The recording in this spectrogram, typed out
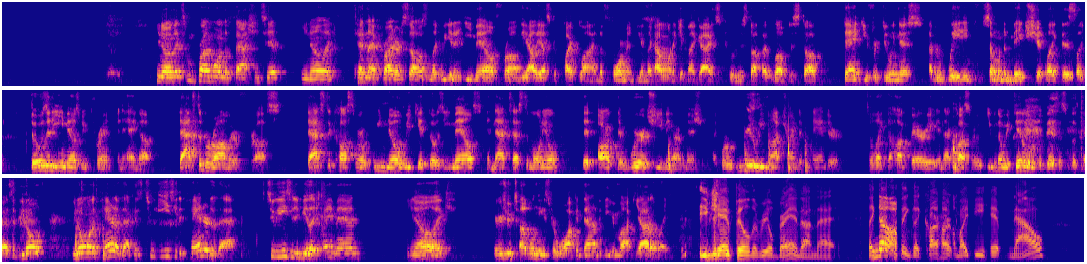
You know, that's probably more on the fashion tip. You know, like Ted and I pride ourselves in like we get an email from the Alyeska pipeline, the foreman being like, I want to get my guys crew this stuff. I love this stuff. Thank you for doing this. I've been waiting for someone to make shit like this. Like those are the emails we print and hang up. That's the barometer for us. That's the customer. We know we get those emails and that testimonial that are that we're achieving our mission. Like we're really not trying to pander to like the Huckberry and that customer, even though we did a little bit of business with those guys. If you don't we don't want to pander to that because it's too easy to pander to that. It's too easy to be like, hey man, you know, like here's your double knees for walking down to get your macchiato. Like you can't just, build a real brand on that. Like no. that's the thing. Like Carhartt might be hip now,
